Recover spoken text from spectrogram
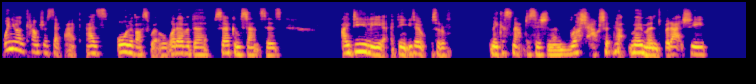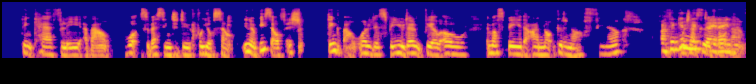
when you encounter a setback, as all of us will, whatever the circumstances, ideally, I think you don't sort of make a snap decision and rush out at that moment, but actually think carefully about what's the best thing to do for yourself. You know, be selfish, think about what it is for you. Don't feel, oh, it must be that I'm not good enough, you know? I think in Which this day and age,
